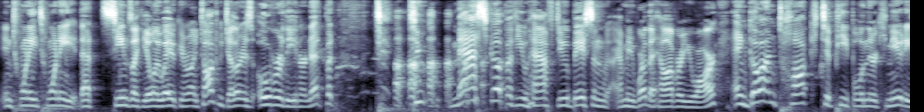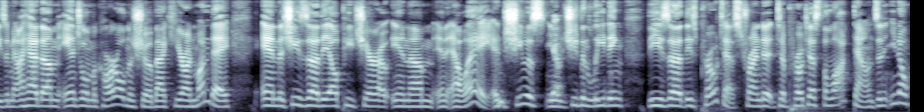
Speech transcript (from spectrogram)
in 2020, that seems like the only way we can really talk to each other is over the internet, but to mask up if you have to based on, I mean, where the hell ever you are and go out and talk to people in their communities. I mean, I had, um, Angela McArdle on the show back here on Monday and she's, uh, the LP chair out in, um, in LA and she was, you know, Yep. she's been leading these, uh, these protests trying to, to protest the lockdowns. And, you know,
